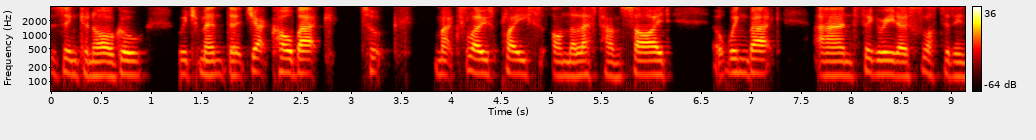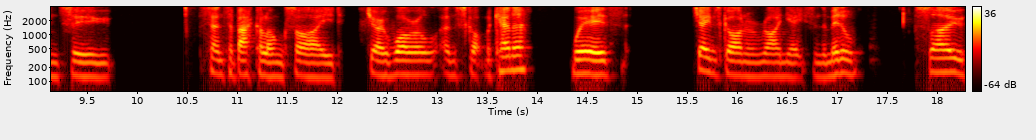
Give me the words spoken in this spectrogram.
Zinckernagel, which meant that Jack Colback took Max Lowe's place on the left hand side at wing back, and Figueiredo slotted into centre back alongside Joe Worrall and Scott McKenna, with James Garner and Ryan Yates in the middle. So,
